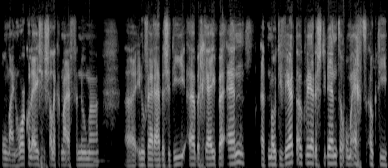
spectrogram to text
online hoorcolleges, zal ik het maar even noemen. Uh, in hoeverre hebben ze die uh, begrepen? En het motiveert ook weer de studenten om echt ook die,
